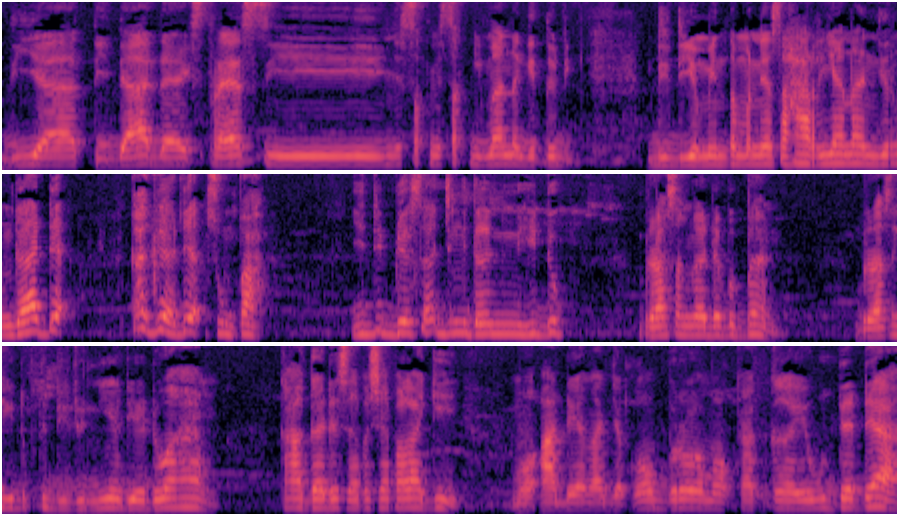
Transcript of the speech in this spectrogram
dia tidak ada ekspresi. Nyesek nyesek gimana gitu. Di didiemin temennya seharian anjir. Nggak ada. Kagak ada sumpah jadi biasa aja ngejalanin hidup berasa nggak ada beban. Berasa hidup tuh di dunia dia doang. Kagak ada siapa-siapa lagi. Mau ada yang ngajak ngobrol mau kagak ya udah dah.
